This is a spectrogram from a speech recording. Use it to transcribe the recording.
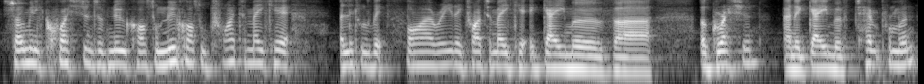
so many questions of Newcastle. Newcastle tried to make it a little bit fiery. They tried to make it a game of uh, aggression and a game of temperament.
